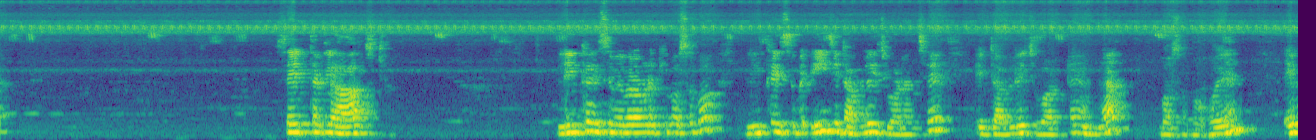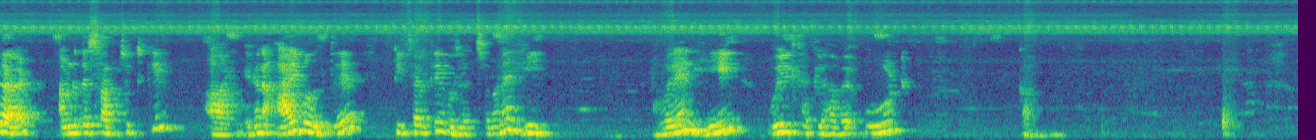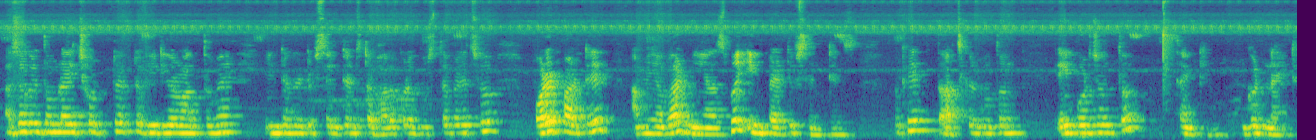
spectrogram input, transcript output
সেট থাকলে আস্ট লিঙ্কার হিসেবে এবার আমরা কি বসাবো? লিঙ্কার হিসেবে এই যে ডাব্লিউএইচ ওয়ার্ড আছে, এই ডাব্লিউএইচ ওয়ার্ডটাই আমরা বসাবো। হোয়েন এবার আমাদের সাবজেক্ট কি? আই এখানে আই বলতে টিচারকেই বোঝাচ্ছে মানে হি হোয়েন হি উইল থাকলে হবে উড কাম আশা করি তোমরা এই ছোট্ট একটা ভিডিওর মাধ্যমে ইন্টারগ্রেটিভ সেন্টেন্সটা ভালো করে বুঝতে পেরেছ। পরের পার্টে আমি আবার নিয়ে আসব ইম্পারেটিভ সেন্টেন্স ওকে? তো আজকের মতন এই পর্যন্ত। Thank you good night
